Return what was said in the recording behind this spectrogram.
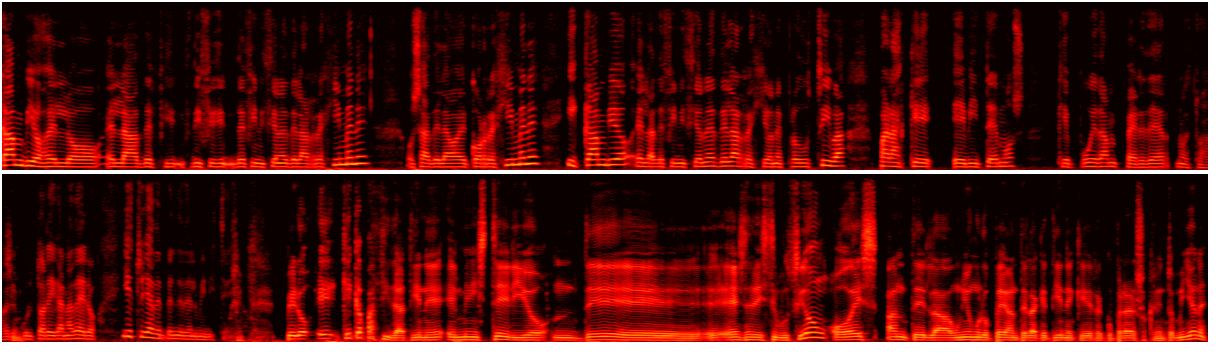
cambios en, las definiciones de los regímenes, o sea, de los ecoregímenes, y cambios en las definiciones de las regiones productivas para que evitemos que puedan perder nuestros agricultores y ganaderos. Y esto ya depende del Ministerio. Pero, eh, ¿qué capacidad tiene el Ministerio de... Eh, ¿Es de distribución o es ante la Unión Europea ante la que tiene que recuperar esos 500 millones?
